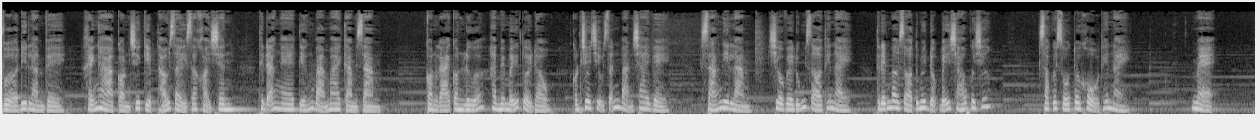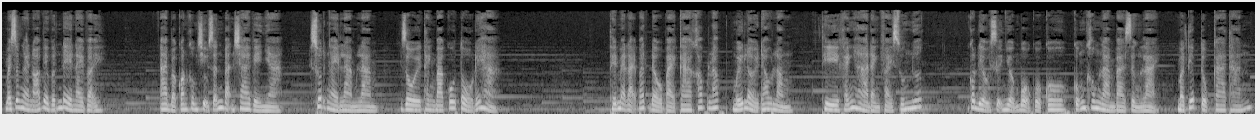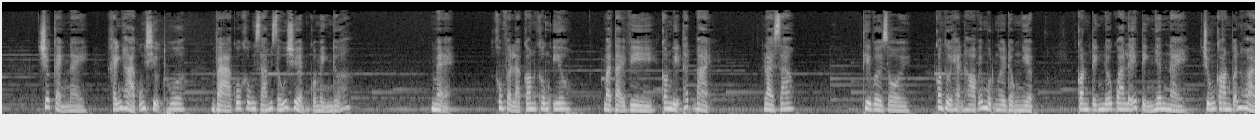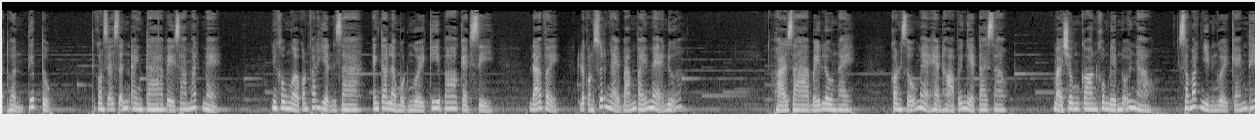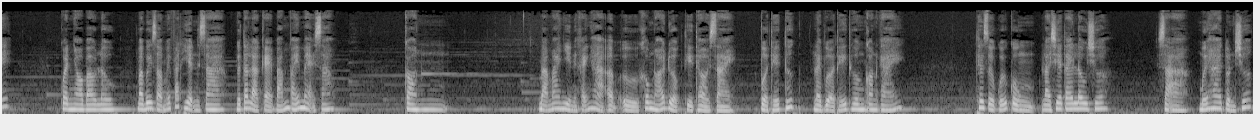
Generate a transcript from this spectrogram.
Vừa đi làm về, Khánh Hà còn chưa kịp tháo giày ra khỏi chân, Thì đã nghe tiếng bà Mai cảm giảm Con gái con lứa, hai mươi mấy tuổi đầu, Còn chưa chịu dẫn bạn trai về. Sáng đi làm, Chiều về đúng giờ thế này, Thì đến bao giờ tôi mới được bế cháu cơ chứ? Sao cái số tôi khổ thế này? Mẹ Mẹ suốt ngày nói về vấn đề này vậy. Ai bảo con không chịu dẫn bạn trai về nhà? Suốt ngày làm làm, Rồi thành bà cô tổ đấy hả? Thế mẹ lại bắt đầu bài ca khóc lóc Mấy lời đau lòng. Thì Khánh Hà đành phải xuống nước. Có điều sự nhượng bộ của cô Cũng không làm bà dừng lại, Mà tiếp tục ca thán. Trước cảnh này, Khánh Hà cũng chịu thua Và cô không dám giấu chuyện của mình nữa. Mẹ, Không phải là con không yêu, Mà tại vì con bị thất bại. Là sao? Thì vừa rồi, Con thử hẹn hò với một người đồng nghiệp. Con tính nếu qua lễ tình nhân này, Chúng con vẫn hòa thuận tiếp tục. Thì con sẽ dẫn anh ta về ra mắt mẹ. Nhưng không ngờ con phát hiện ra Anh ta là một người ki bo kẹt xỉ. Đã vậy là còn suốt ngày bám váy mẹ nữa. Hóa ra bấy lâu nay, Con giấu mẹ hẹn hò với người ta sao? Mà trông con không đến nỗi nào. Sao mắt nhìn người kém thế? Quen nhau bao lâu Mà bây giờ mới phát hiện ra Người ta là kẻ bám váy mẹ sao? Con Bà Mai nhìn Khánh Hà ậm ừ Không nói được thì thở dài. Vừa thế tức lại vừa thấy thương con gái. Thế rồi cuối cùng là chia tay lâu chưa? Dạ mới hai tuần trước.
